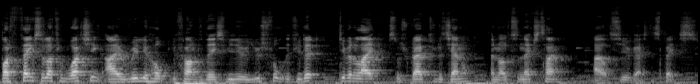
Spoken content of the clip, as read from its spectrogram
But thanks a lot for watching. I really hope you found today's video useful. If you did, give it a like, subscribe to the channel, and until next time, I'll see you guys in space.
